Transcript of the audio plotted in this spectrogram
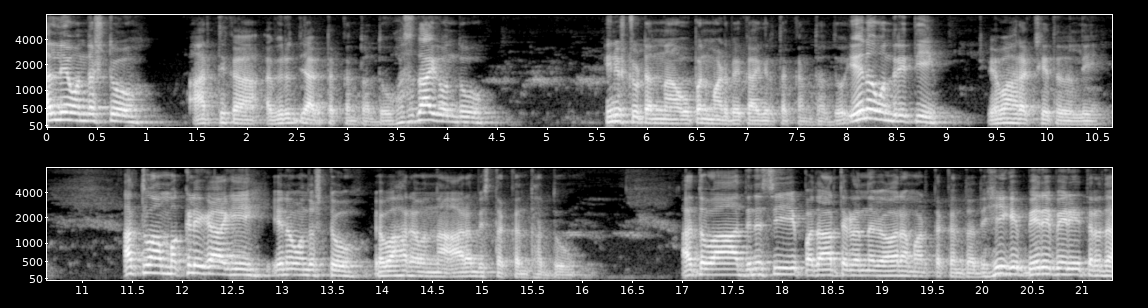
ಅಲ್ಲೇ ಒಂದಷ್ಟು ಆರ್ಥಿಕ ಅಭಿವೃದ್ಧಿ ಆಗತಕ್ಕಂಥದ್ದು, ಹೊಸದಾಗಿ ಒಂದು ಇನ್ಸ್ಟಿಟ್ಯೂಟನ್ನು ಓಪನ್ ಮಾಡಬೇಕಾಗಿರ್ತಕ್ಕಂಥದ್ದು. ಏನೋ ಒಂದು ರೀತಿ ವ್ಯವಹಾರ ಕ್ಷೇತ್ರದಲ್ಲಿ ಅಥವಾ ಮಕ್ಕಳಿಗಾಗಿ ಏನೋ ಒಂದಷ್ಟು ವ್ಯವಹಾರವನ್ನು ಆರಂಭಿಸ್ತಕ್ಕಂಥದ್ದು, ಅಥವಾ ದಿನಸಿ ಪದಾರ್ಥಗಳನ್ನು ವ್ಯವಹಾರ ಮಾಡ್ತಕ್ಕಂಥದ್ದು, ಹೀಗೆ ಬೇರೆ ಬೇರೆ ಥರದ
